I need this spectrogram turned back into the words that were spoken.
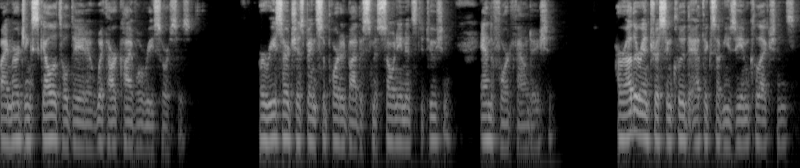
by merging skeletal data with archival resources. Her research has been supported by the Smithsonian Institution and the Ford Foundation. Her other interests include the ethics of museum collections,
